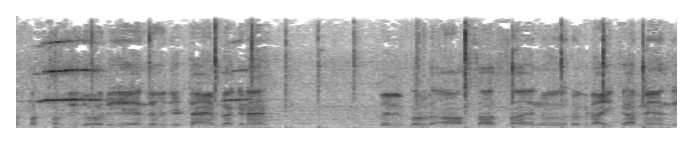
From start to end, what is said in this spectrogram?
ਪੱਥਰ ਦੀ ਦੋਰੀ ਹੈ, ਇਹਦੇ ਵਿੱਚ ਟਾਈਮ ਲੱਗਣਾ ਬਿਲਕੁਲ ਆਸਤਾ ਆਸਤਾ ਇਹਨੂੰ ਰਗੜਾਈ ਕਰਨੇ ਆਂਦੀ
